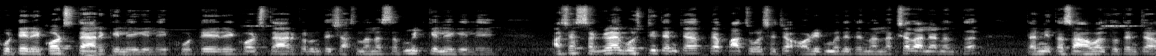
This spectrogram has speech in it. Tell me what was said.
खोटे रेकॉर्ड्स तयार केले गेले. खोटे रेकॉर्ड्स तयार करून ते शासनाला सबमिट केले गेले. अशा सगळ्या गोष्टी त्यांच्या त्या पाच वर्षाच्या ऑडिटमध्ये त्यांना लक्षात आल्यानंतर त्यांनी तसा अहवाल तो त्यांच्या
